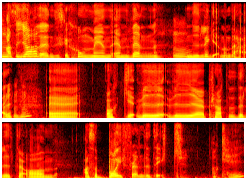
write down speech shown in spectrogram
Alltså jag hade en diskussion med en, en vän nyligen om det här. Eh, och vi, vi pratade lite om alltså boyfriend dick. Okej.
